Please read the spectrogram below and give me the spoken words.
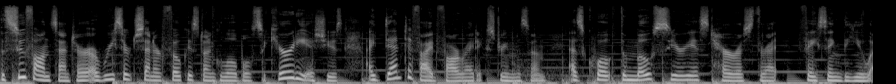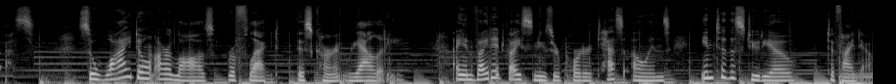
The Soufan Center, a research center focused on global security issues, identified far right extremism as, quote, the most serious terrorist threat facing the U.S. So, why don't our laws reflect this current reality? I invited Vice News reporter Tess Owens into the studio to find out.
